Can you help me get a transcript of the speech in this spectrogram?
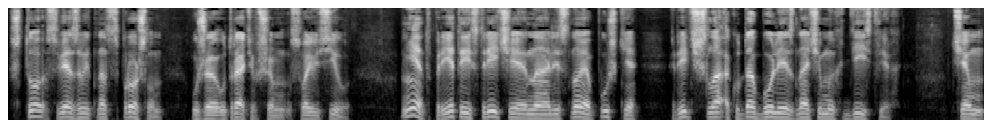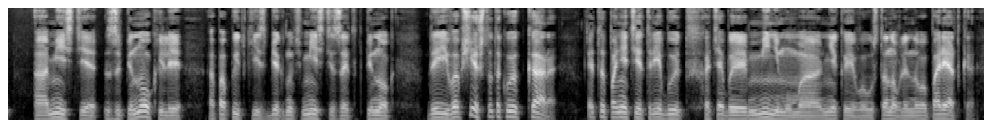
что связывает нас с прошлым, уже утратившим свою силу. Нет, при этой встрече на лесной опушке речь шла о куда более значимых действиях, чем о месте за пинок или о попытке избегнуть мести за этот пинок. Да и вообще, что такое кара? Это понятие требует хотя бы минимума некоего установленного порядка –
